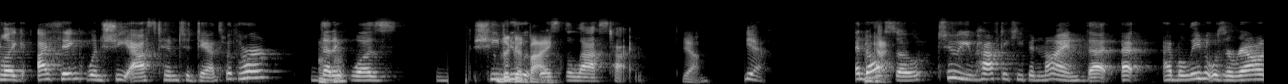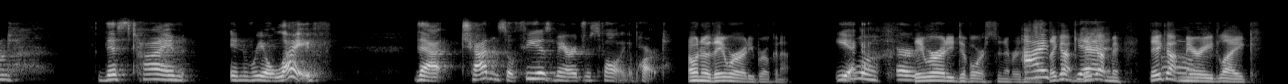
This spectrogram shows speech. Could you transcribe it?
like I think when she asked him to dance with her, that Mhm. it was she The knew goodbye. it was the last time. Yeah. yeah. And Okay. also, too, you have to keep in mind that at, I believe it was around this time in real life that Chad and Sophia's marriage was falling apart. Oh no, they were already broken up. Yeah. Or, They were already divorced and everything. I they got they got forget. ma- they got Oh. married like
